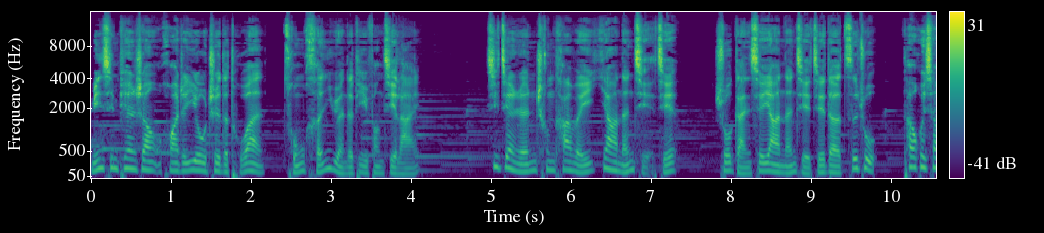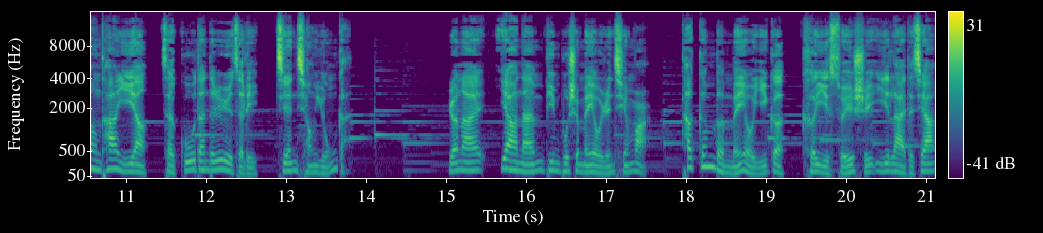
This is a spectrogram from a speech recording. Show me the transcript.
明信片上画着幼稚的图案，从很远的地方寄来。寄件人称她为亚楠姐姐，说感谢亚楠姐姐的资助，她会像她一样，在孤单的日子里坚强勇敢。原来亚楠并不是没有人情味儿，她根本没有一个可以随时依赖的家。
